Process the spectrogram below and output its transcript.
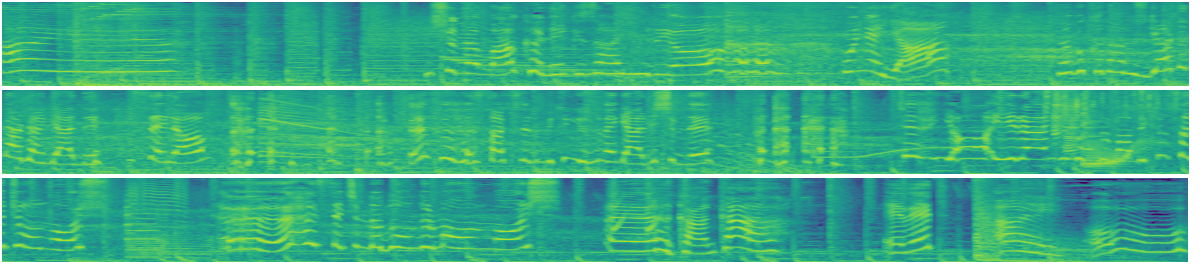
Ay. Şuna bak ne güzel yürüyor. bu ne ya? Ha, bu kadar rüzgar da nereden geldi? Selam. Öf, saçlarım bütün yüzüme geldi şimdi. Tüh ya iğrenç dondurma bütün saç olmuş. Ee, saçımda dondurma olmuş. Ee, kanka. Evet. Ay. Oo.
